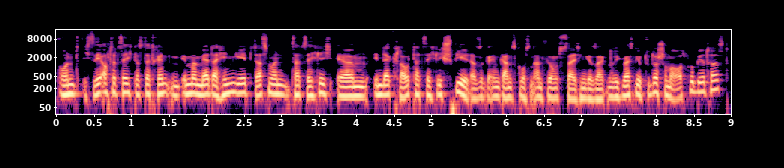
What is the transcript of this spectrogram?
und ich sehe auch tatsächlich, dass der Trend immer mehr dahin geht, dass man tatsächlich ähm, in der Cloud tatsächlich spielt. Also in ganz großen Anführungszeichen gesagt. Also ich weiß nicht, ob du das schon mal ausprobiert hast.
